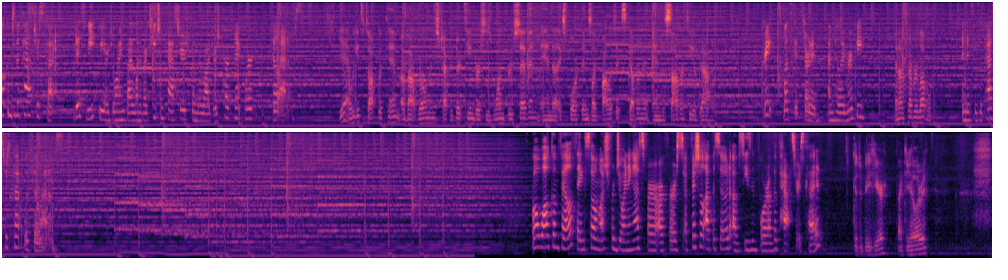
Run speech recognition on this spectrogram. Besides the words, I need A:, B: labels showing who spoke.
A: Welcome to the Pastor's Cut. This week we are joined by one of our teaching pastors from the Rogers Park Network, Phil Adams.
B: Yeah, we get to talk with him about Romans chapter 13, verses 1 through 7, and uh, explore things like politics, government, and the sovereignty of God.
A: Great, let's get started. I'm Hillary Murphy.
B: And I'm Trevor Lovell.
A: And this is the Pastor's Cut with Phil Adams. Well, welcome, Phil. Thanks so much for joining us for our first official episode of season four of The Pastor's Cut.
C: Good to be here. Thank you, Hillary.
